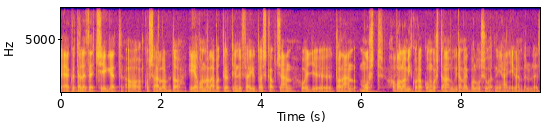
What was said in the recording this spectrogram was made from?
elkötelezettséget a kosárlabda élvonalába történő feljutás kapcsán, hogy talán most, ha valamikor, akkor most talán újra megvalósulhat néhány éven belül ez.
